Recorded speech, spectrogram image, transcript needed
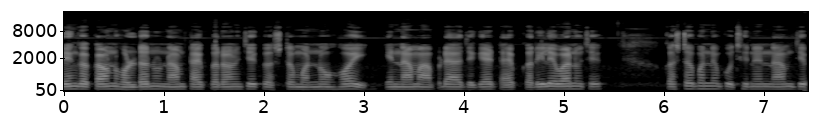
બેંક અકાઉન્ટ હોલ્ડરનું નામ ટાઈપ કરવાનું છે કસ્ટમરનું હોય એ નામ આપણે આ જગ્યાએ ટાઈપ કરી લેવાનું છે. કસ્ટમરને પૂછીને નામ જે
